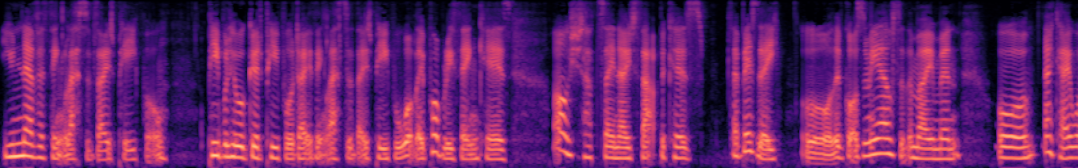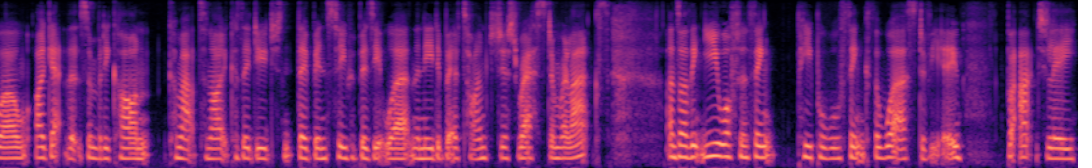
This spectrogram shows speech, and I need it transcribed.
you never think less of those people. People who are good people don't think less of those people. What they probably think is, oh, she's had to say no to that because they're busy or they've got something else at the moment or okay well i get that somebody can't come out tonight because they do just they've been super busy at work and they need a bit of time to just rest and relax and so i think you often think people will think the worst of you but actually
